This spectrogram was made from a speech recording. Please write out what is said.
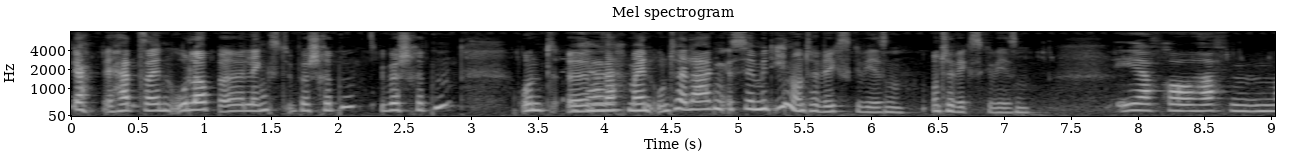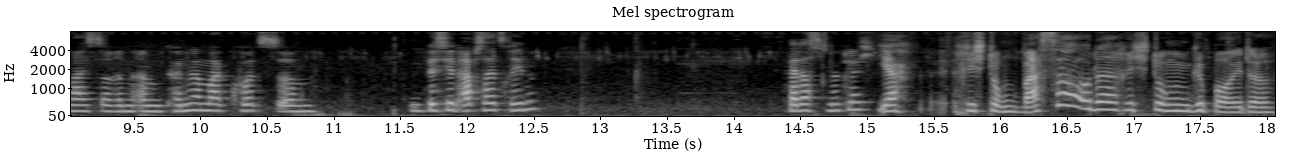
ja, er hat seinen Urlaub äh, längst überschritten, überschritten. Und äh, Ja. nach meinen Unterlagen ist er mit Ihnen unterwegs gewesen. Unterwegs gewesen. Ja, Frau Hafenmeisterin, ähm, können wir mal kurz ähm, ein bisschen abseits reden? Wäre das möglich? Ja, Richtung Wasser oder Richtung Gebäude?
